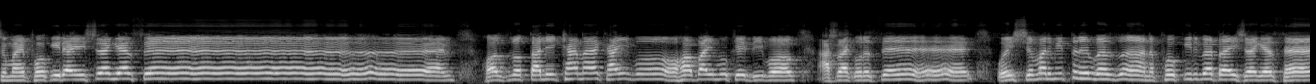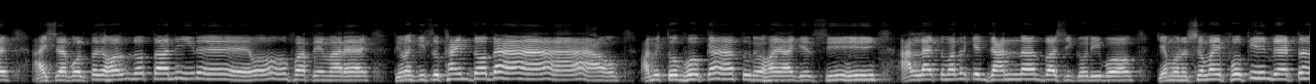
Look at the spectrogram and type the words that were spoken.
সময় ফকিরা এসে গেছে? হজরত আলী খানা খাইব, হবাই মুখে দিব। আশা করেছে, ওই সময়ের ভিতরে বাজান ফকির বেটা এসে গেছে। আইসা বলতে হজরত আলী রে, ও ফাতে মারে তুমি কিছু খাদ্য দাও। আমি তো ভোকা তোর হয়ে গেছি। আল্লাহ তোমাদেরকে জান্নাতবাসী করিব। কেমন সময় ফকির বেটা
